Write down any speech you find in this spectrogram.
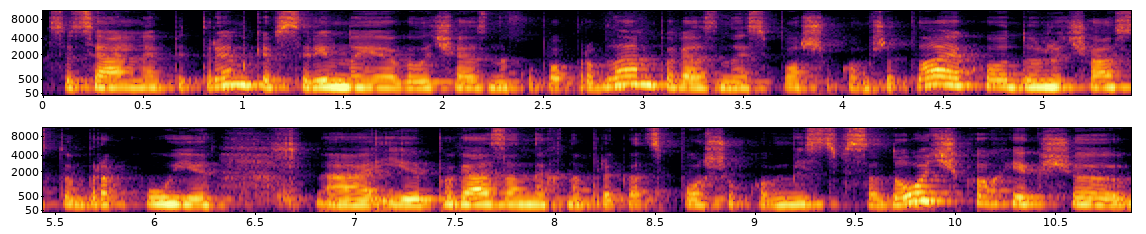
соціальної підтримки, все рівно є величезна купа проблем, пов'язаних з пошуком житла, якого дуже часто бракує, е, і пов'язаних, наприклад, з пошуком місць в садочках, якщо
